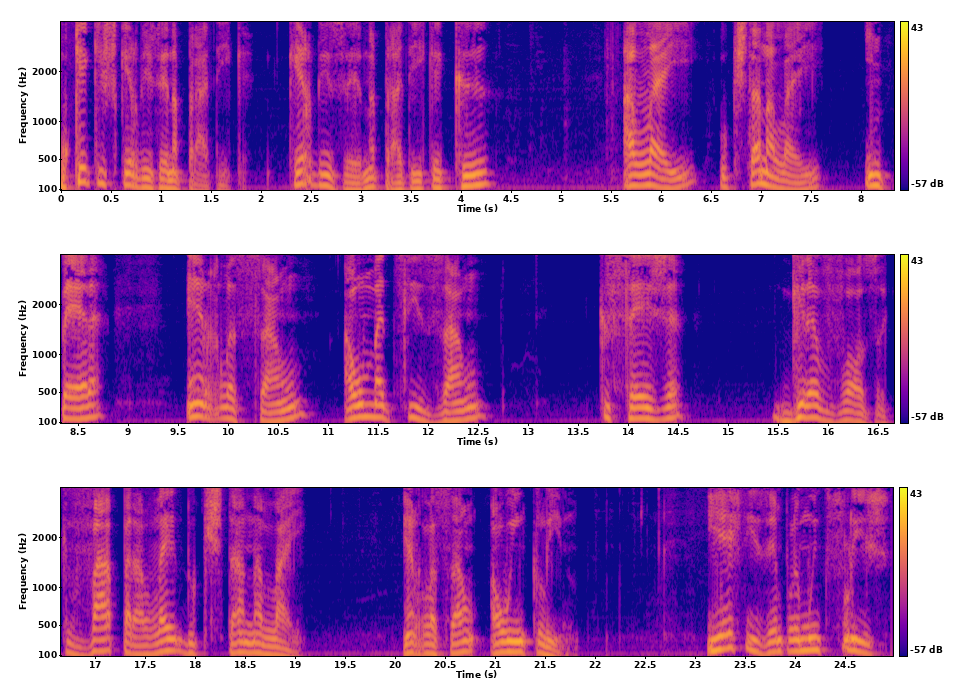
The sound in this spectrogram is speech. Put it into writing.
o que é que isto quer dizer na prática? Quer dizer na prática que a lei o que está na lei impera em relação a uma decisão que seja gravosa, que vá para além do que está na lei, em relação ao inquilino. E este exemplo é muito feliz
